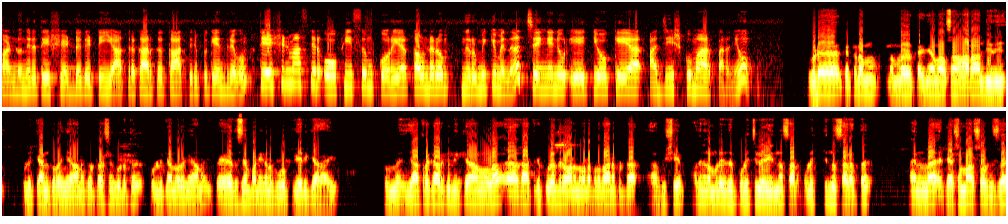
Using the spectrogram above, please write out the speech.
മണ്ണു നിരത്തി ഷെഡ് കെട്ടി യാത്രക്കാർക്ക് കാത്തിരിപ്പ് കേന്ദ്രവും സ്റ്റേഷൻ മാസ്റ്റർ ഓഫീസും കൊറിയർ കൗണ്ടറും നിർമ്മിക്കുമെന്ന് Chengannur A T O K R Ajeesh Kumar പറഞ്ഞു. ഇവിടെ കെട്ടിടം നമ്മൾ കഴിഞ്ഞ മാസം ആറാം തീയതി പൊളിക്കാൻ തുടങ്ങിയതാണ്. കൊട്ടേഷൻ കൊടുത്ത് പൊളിക്കാൻ തുടങ്ങിയതാണ്. ഇപ്പോൾ ഏകദേശം പണികൾ പൂർത്തീകരിക്കാറായി. യാത്രക്കാർക്ക് നിൽക്കാനുള്ള കാത്തിരിപ്പ് കേന്ദ്രമാണ് നമ്മുടെ പ്രധാനപ്പെട്ട വിഷയം. അതിന് നമ്മളിത് പൊളിച്ചു കഴിയുന്ന പൊളിക്കുന്ന സ്ഥലത്ത് അതിനുള്ള സ്റ്റേഷൻ മാസ്റ്റർ ഓഫീസ്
